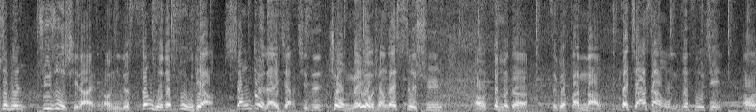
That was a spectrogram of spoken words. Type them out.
这边居住起来哦，你的生活的步调相对来讲，其实就没有像在市区哦这么的这个繁忙。再加上我们这附近哦。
